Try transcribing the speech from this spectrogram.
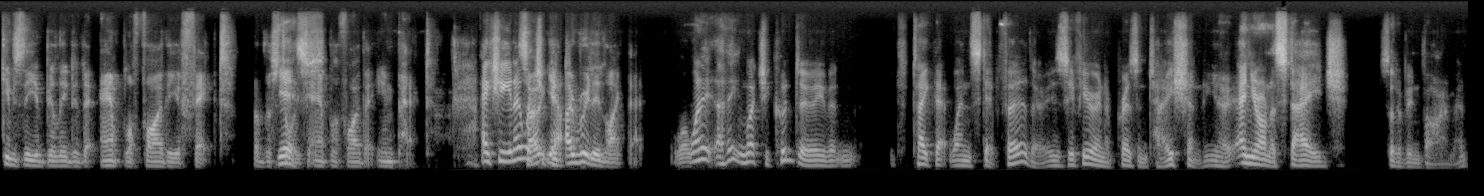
gives the ability to amplify the effect of the story, yes. to amplify the impact. Actually, you know so, what? You yeah, could, I really like that. Well, I think what you could do even to take that one step further is if you're in a presentation, you know, and you're on a stage sort of environment,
